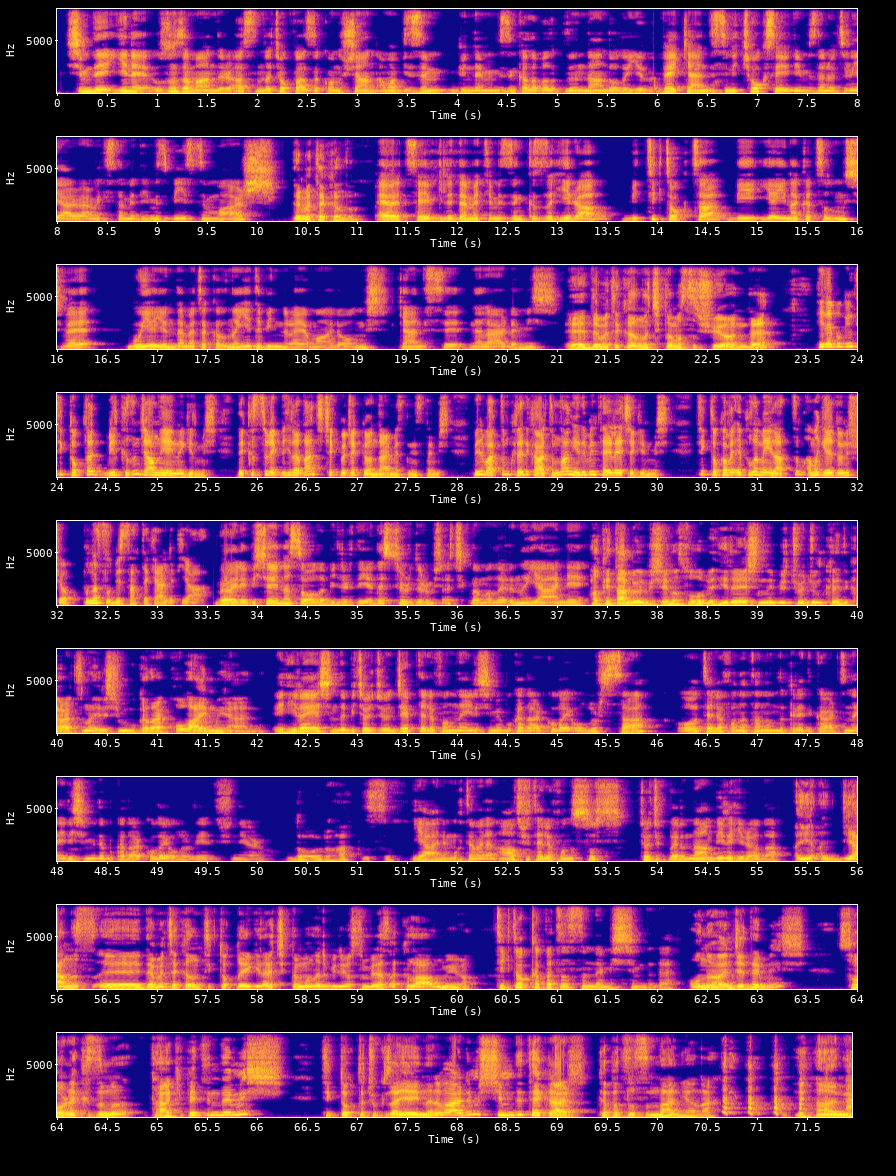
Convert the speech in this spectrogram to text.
Şimdi yine uzun zamandır aslında çok fazla konuşan ama bizim gündemimizin kalabalıklığından dolayı ve kendisini çok sevdiğimizden ötürü yer vermek istemediğimiz bir isim var. Demet Akalın. Evet sevgili Demet'imizin kızı Hira bir TikTok'ta bir yayına katılmış ve bu yayın Demet Akalın'a 7 bin liraya mal olmuş. Kendisi neler demiş? E, Demet Akalın açıklaması şu yönde. Hira bugün TikTok'ta bir kızın canlı yayına girmiş ve kız sürekli Hira'dan çiçek böcek göndermesini istemiş. Bir baktım kredi kartımdan 7000 TL çekilmiş. TikTok'a ve Apple'a mail attım ama geri dönüş yok. Bu nasıl bir sahtekarlık ya? Böyle bir şey nasıl olabilir diye de sürdürmüş açıklamalarını. Yani Hakikaten böyle bir şey nasıl olabilir? Hira yaşında bir çocuğun kredi kartına erişimi bu kadar kolay mı yani? e, Hira yaşında bir çocuğun cep telefonuna erişimi bu kadar kolay olursa o telefona tanımlı kredi kartına erişimi de bu kadar kolay olur diye düşünüyorum. Doğru haklısın. Yani muhtemelen al şu telefonu sus çocuklarından biri Hira'da. Ya- yalnız e, Demet Akalın TikTok'la ilgili açıklamaları biliyorsun biraz akıl almıyor. TikTok kapatılsın demiş şimdi de. Onu önce demiş. Sonra kızımı takip etin demiş. TikTok'ta çok güzel yayınları var demiş. Şimdi tekrar kapatılsından yana. yani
